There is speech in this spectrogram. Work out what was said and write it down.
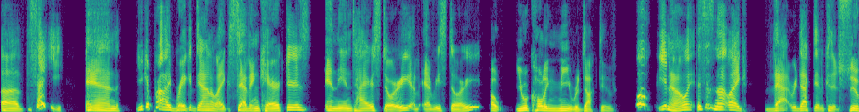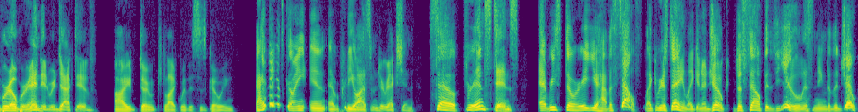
of the psyche. And you could probably break it down to like seven characters in the entire story of every story. Oh, you were calling me reductive. Well, you know, this is not like that reductive because it's super open ended reductive. I don't like where this is going. I think it's going in a pretty awesome direction. So, for instance, every story you have a self. Like we were saying, like in a joke, the self is you listening to the joke.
